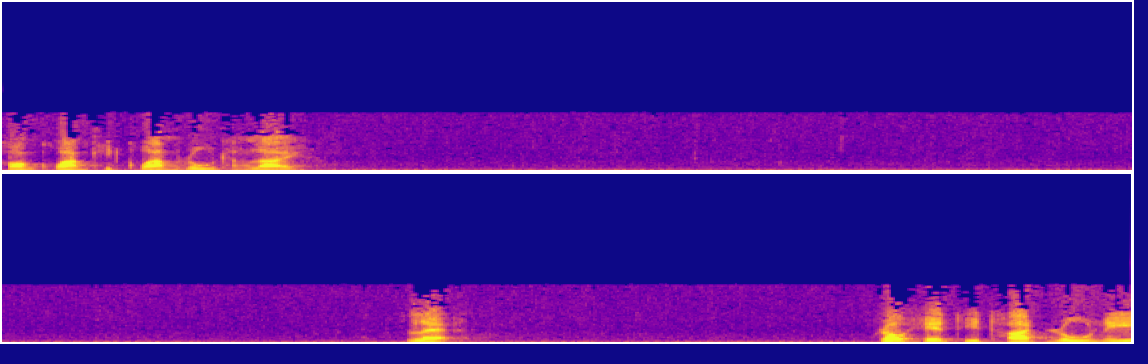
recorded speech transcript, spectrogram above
ของความคิดความรู้ทั้งหลาย และเพราะเหตุที่ธาตุรู้นี้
